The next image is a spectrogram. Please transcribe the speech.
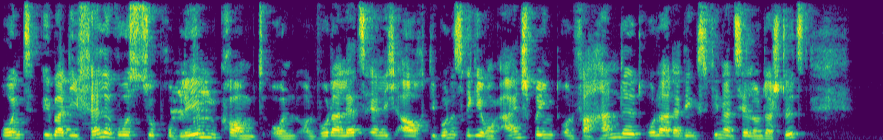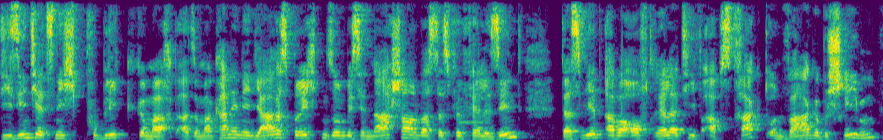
Und über die Fälle, wo es zu Problemen kommt und, und wo dann letztendlich auch die Bundesregierung einspringt und verhandelt oder allerdings finanziell unterstützt, die sind jetzt nicht publik gemacht. Also man kann in den Jahresberichten so ein bisschen nachschauen, was das für Fälle sind. Das wird aber oft relativ abstrakt und vage beschrieben.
